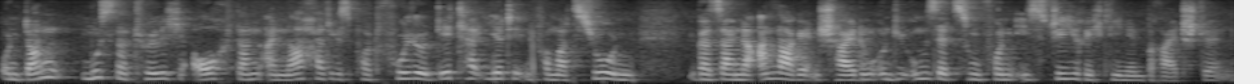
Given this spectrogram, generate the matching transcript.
Und dann muss natürlich auch dann ein nachhaltiges Portfolio detaillierte Informationen über seine Anlageentscheidung und die Umsetzung von ESG-Richtlinien bereitstellen.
